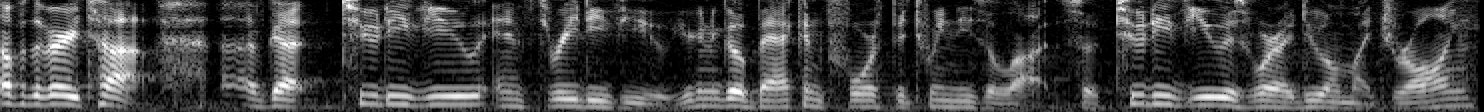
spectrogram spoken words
up at the very top, I've got 2D view and 3D view. You're going to go back and forth between these a lot. So 2D view is where I do all my drawing.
